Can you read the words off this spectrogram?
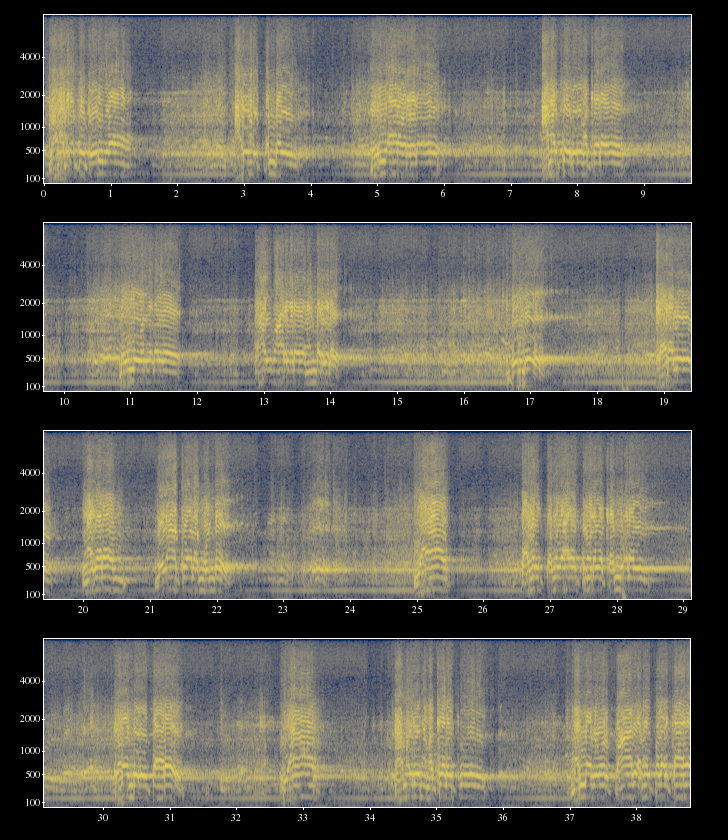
வணக்கத்துக்குரிய அருமை தந்தை பெரியார் அவர்களே அமைச்சர் பெருமக்களே பெரியவர்களே தாய்மார்களே நண்பர்களே. இன்று கடலூர் நகரம் விழாக்கோலம் கொண்டு யார் தமிழ் சமுதாயத்தினுடைய கண்களை திறந்து வைத்தாரோ யார் தமிழின மக்களுக்கு நல்லதோர் பாதை அமைப்பதற்காக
